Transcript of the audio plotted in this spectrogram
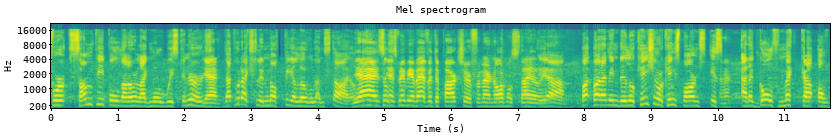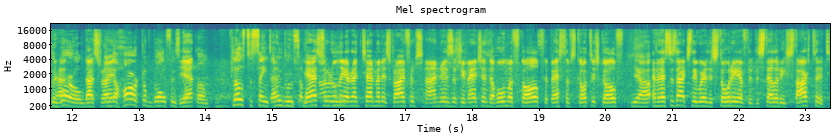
for some people that are like more whiskey nerds, yeah. that would actually not be a lowland style. Yeah, it's, it's, maybe a bit of a departure from our normal style. Yeah, yeah. but but I mean the location of Kingsbarns is uh-huh. at a golf mecca of the uh, world. That's right. In the heart of golf in Scotland, yeah. mm-hmm. close to St Andrews. Yes, we're only around ten minutes drive from St Andrews, as you mentioned, the home of golf, the best of Scottish golf. Yeah, and this is actually where the story of the distillery started.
